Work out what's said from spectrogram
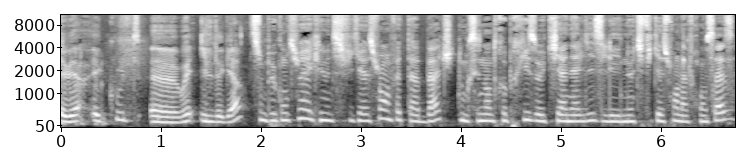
Eh bien, écoute, euh, ouais, Hildegard. Si on peut continuer avec les notifications, en fait, t'as Batch, donc c'est une entreprise qui analyse les notifications à la française.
